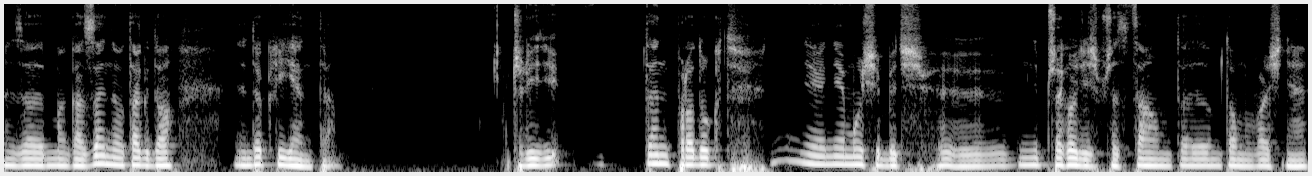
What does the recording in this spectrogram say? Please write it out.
z magazynu tak do, do klienta. Czyli ten produkt nie, nie musi być, y, nie przechodzić przez całą tą, tą właśnie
